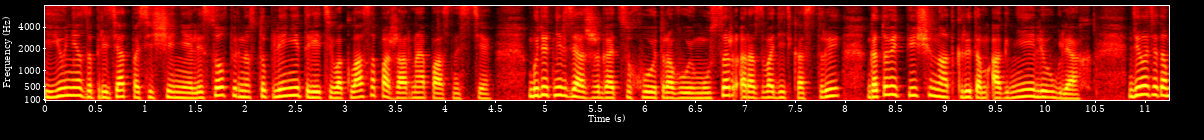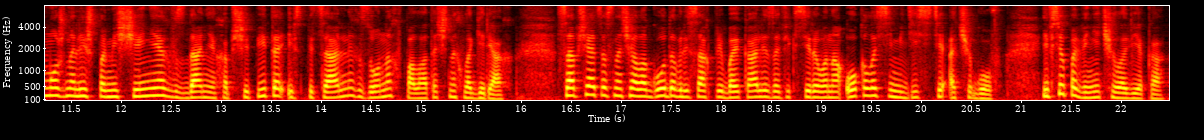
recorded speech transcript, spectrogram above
июня запретят посещение лесов при наступлении третьего класса пожарной опасности. Будет нельзя сжигать сухую траву и мусор, разводить костры, готовить пищу на открытом огне или углях. Делать это можно лишь в помещениях, в зданиях общепита и в специальных зонах в палаточных лагерях. Сообщается, с начала года в лесах Прибайкали зафиксировано около 70 очагов. И все по вине человека.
